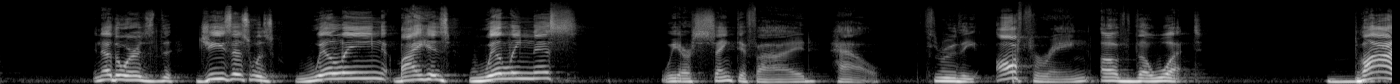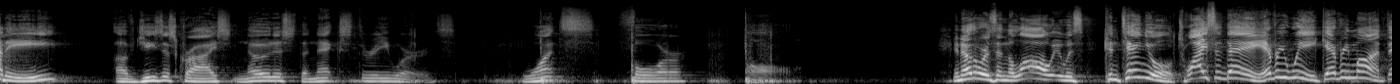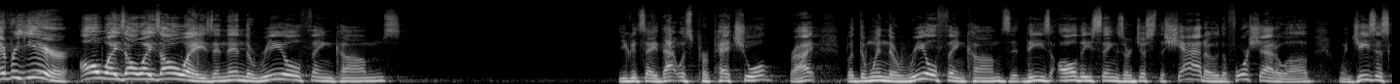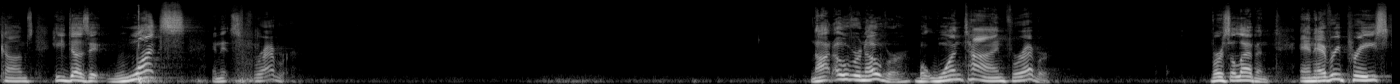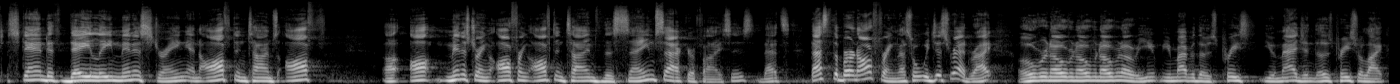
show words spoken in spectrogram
in other words, the, Jesus was willing, by his willingness, we are sanctified. How? Through the offering of the what? Body of Jesus Christ. Notice the next three words once for all. In other words, in the law, it was continual, twice a day, every week, every month, every year, always, always, always. And then the real thing comes. You could say that was perpetual, right? But then when the real thing comes, that these all these things are just the shadow, the foreshadow of when Jesus comes, he does it once and it's forever. Not over and over, but one time forever. Verse 11, and every priest standeth daily ministering, and oftentimes off, uh, ministering, offering oftentimes the same sacrifices. That's, that's the burnt offering. That's what we just read, right? Over and over and over and over and over. You, you remember those priests, you imagine those priests were like,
